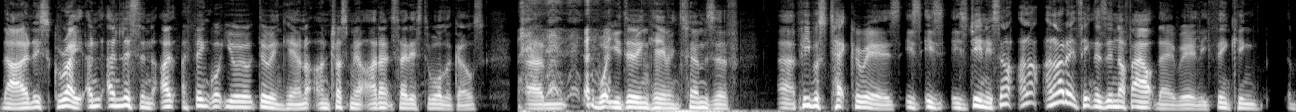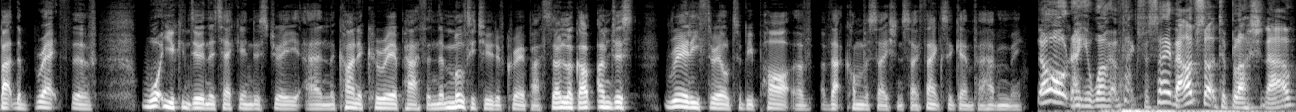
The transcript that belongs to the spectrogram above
No, and it's great. And and listen, I, I think what you're doing here, and, and, trust me, I don't say this to all the girls. Um, what you're doing here in terms of uh, people's tech careers is is is genius, and I, and I don't think there's enough out there really thinking about the breadth of what you can do in the tech industry and the kind of career path and the multitude of career paths. So, look, I'm just really thrilled to be part of, of that conversation. So, thanks again for having me. Oh, no, you're welcome. Thanks for saying that. I'm starting to blush now.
